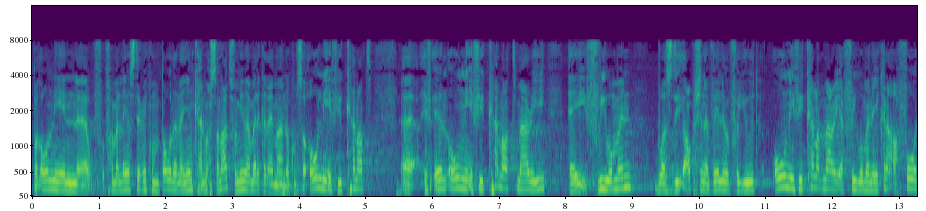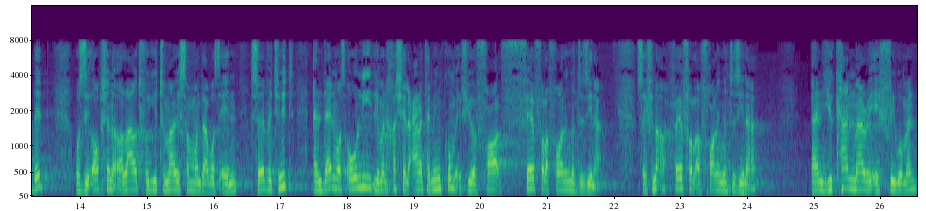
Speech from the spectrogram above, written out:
but only in فَمَنْ لَا يَسْتَعِنكُمْ طَوْلًا أَنْ يَنْكَحَ الْمُحْصَنَاتِ فَمِمَا مَلَكَتْ أَيْمَانُكُمْ So only if you cannot, uh, if only if you cannot marry a free woman was the option available for you. Only if you cannot marry a free woman and you cannot afford it, was the option allowed for you to marry someone that was in servitude. And then was only لِمَنْ خَشْيَ الْعَانَةَ مِنْكُمْ if you are fearful of falling into zina. So if you're not fearful of falling into zina, and you can marry a free woman,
